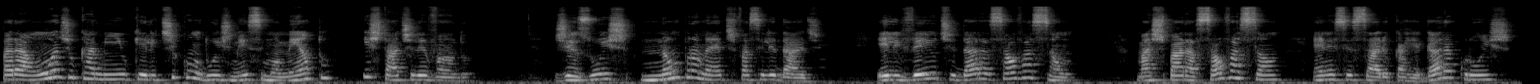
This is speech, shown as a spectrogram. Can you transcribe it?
para onde o caminho que ele te conduz nesse momento está te levando. Jesus não promete facilidade. Ele veio te dar a salvação, mas para a salvação é necessário carregar a cruz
